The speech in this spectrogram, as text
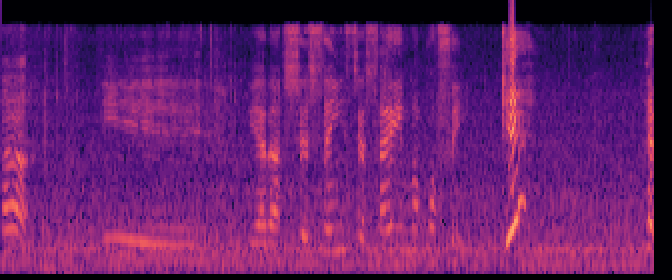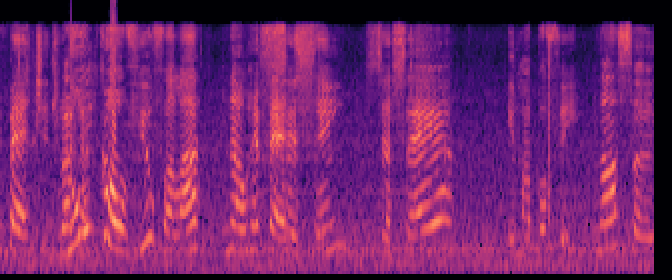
Ah, e, e era CCEM, CCE e Mapofei. repete, devagar. Nunca ouviu falar Não, repete. CCEM, CCEA e Mapofei. Nossa,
